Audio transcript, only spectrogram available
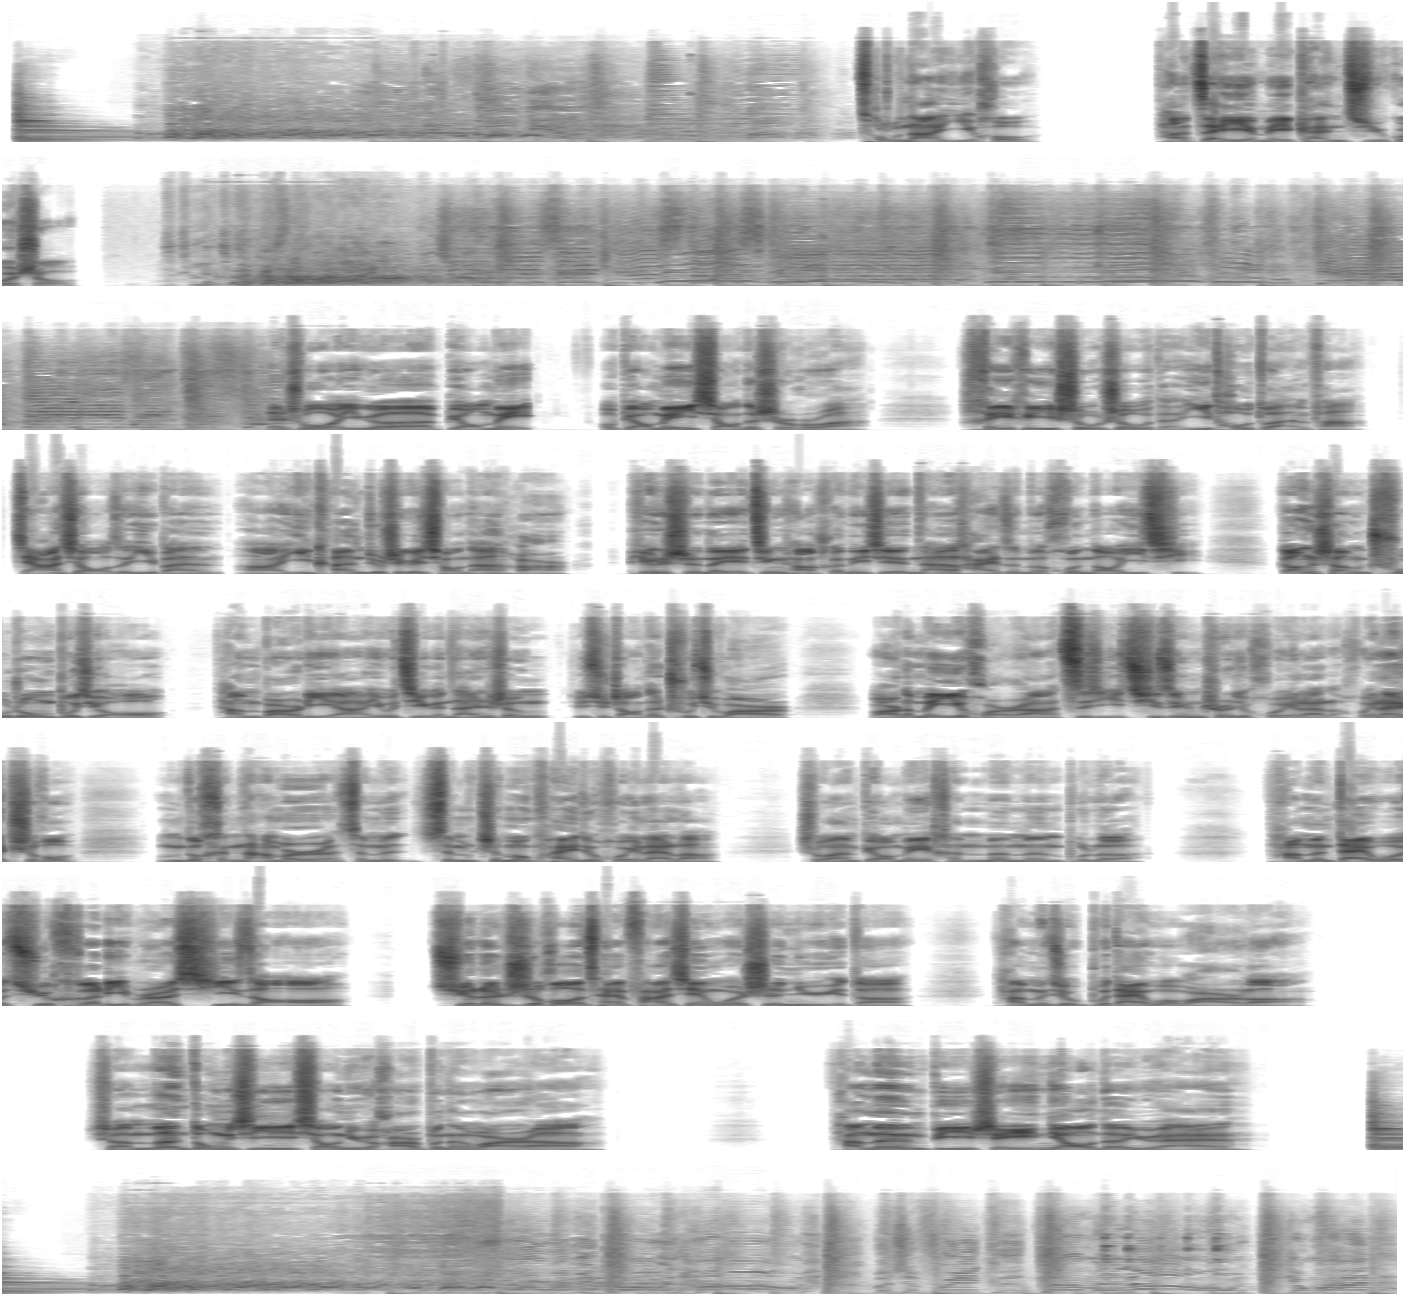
”从那以后，他再也没敢举过手。再说我一个表妹，我表妹小的时候啊，黑黑瘦瘦的，一头短发，假小子一般啊，一看就是个小男孩。平时呢，也经常和那些男孩子们混到一起。刚上初中不久，他们班里啊有几个男生就去找他出去玩，玩了没一会儿啊，自己骑自行车就回来了。回来之后。我们都很纳闷啊，怎么怎么这么快就回来了？说完，表妹很闷闷不乐。他们带我去河里边洗澡，去了之后才发现我是女的，他们就不带我玩了。什么东西，小女孩不能玩啊？他们比谁尿得远？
